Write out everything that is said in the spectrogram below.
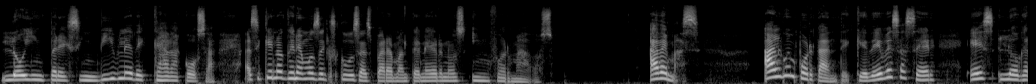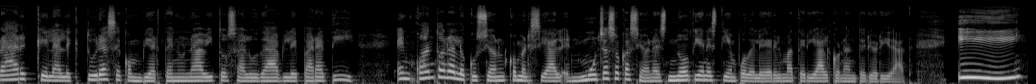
lo imprescindible de cada cosa. Así que no tenemos excusas para mantenernos informados. Además, algo importante que debes hacer es lograr que la lectura se convierta en un hábito saludable para ti. En cuanto a la locución comercial, en muchas ocasiones no tienes tiempo de leer el material con anterioridad. Y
